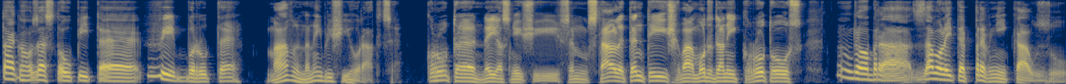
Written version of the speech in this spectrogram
tak ho zastoupíte, vy brute. Mávl na nejbližšího rádce. Kruté, nejjasnější, jsem stále tentýž vám oddaný Krutus. Dobrá, zavolejte první kauzu.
